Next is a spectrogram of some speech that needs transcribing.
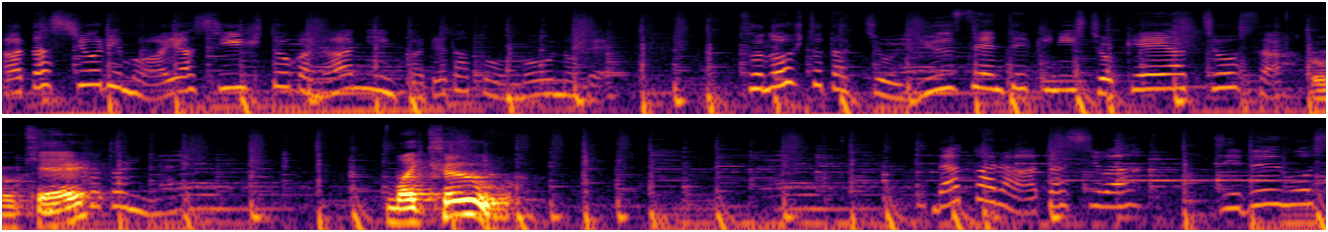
私よりも怪しい人が何人か出たと思うのでその人たちを優先的に処刑や調査する okay, ことになる like who? だから私は自分を調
